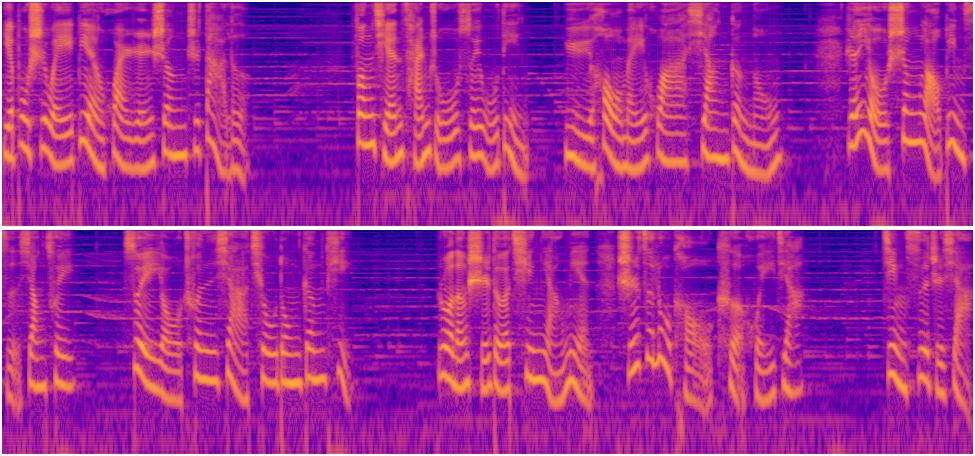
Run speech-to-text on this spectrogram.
也不失为变幻人生之大乐。风前残烛虽无定，雨后梅花香更浓。人有生老病死相催，岁有春夏秋冬更替。若能识得亲娘面，十字路口可回家。静思之下，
